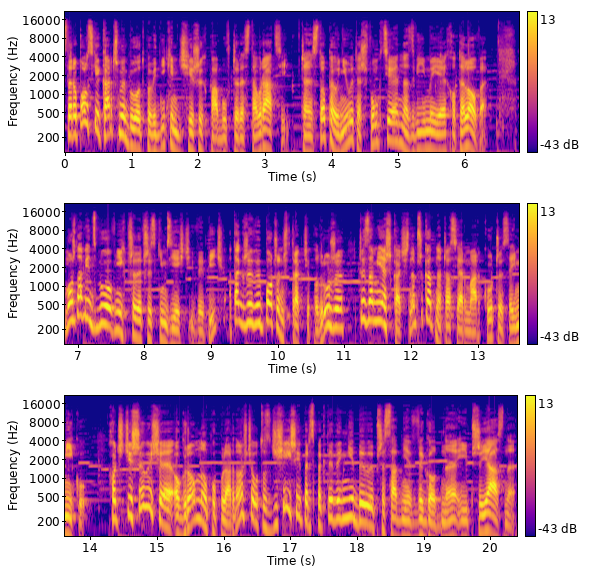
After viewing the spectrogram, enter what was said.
Staropolskie karczmy były odpowiednikiem dzisiejszych pubów czy restauracji. Często pełniły też funkcje, nazwijmy je hotelowe. Można więc było w nich przede wszystkim zjeść i wypić, a także wypocząć w trakcie podróży, czy zamieszkać, np. na czas jarmarku czy sejmiku. Choć cieszyły się ogromną popularnością, to z dzisiejszej perspektywy nie były przesadnie wygodne i przyjazne.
